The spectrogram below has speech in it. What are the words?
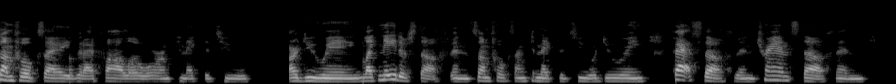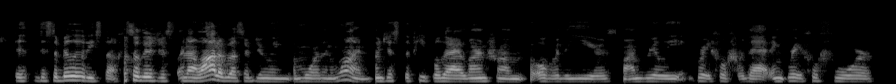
some folks I that I follow or I'm connected to are doing like native stuff and some folks i'm connected to are doing fat stuff and trans stuff and di- disability stuff. So there's just and a lot of us are doing more than one. And just the people that i learned from over the years i'm really grateful for that and grateful for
